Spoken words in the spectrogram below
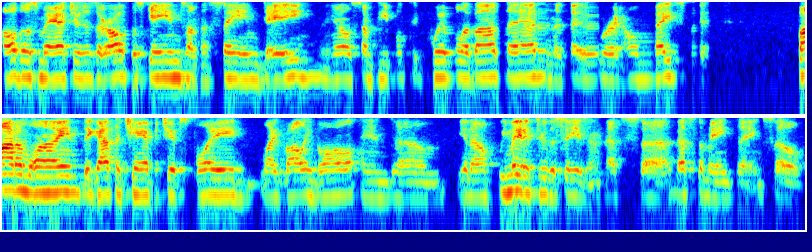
all those matches or all those games on the same day? You know, some people could quibble about that and that they were at home nights, but bottom line, they got the championships played like volleyball, and um, you know we made it through the season. That's uh, that's the main thing. So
